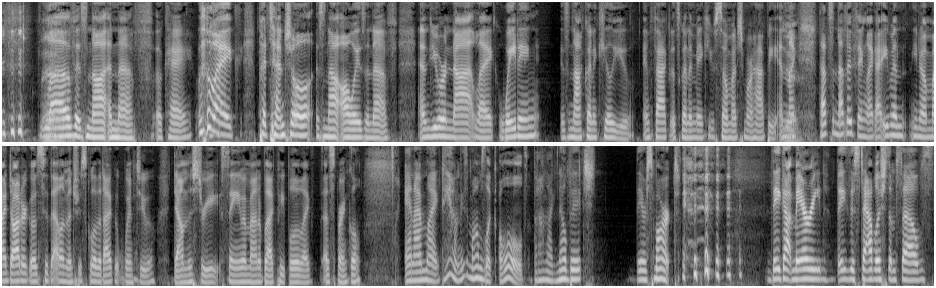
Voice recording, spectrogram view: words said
love is not enough okay? Like potential is not always enough. And you are not like waiting is not going to kill you. In fact it's going to make you so much more happy. And like that's another thing. Like i even you know my daughter goes to the elementary school that i went to down the street same amount of black people like a sprinkle and i'm like damn these moms look old but i'm like no bitch they're smart they got married, they established themselves,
